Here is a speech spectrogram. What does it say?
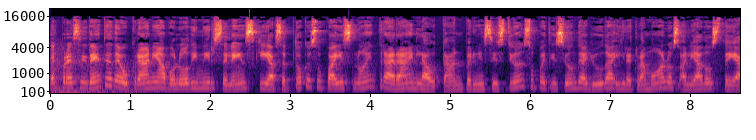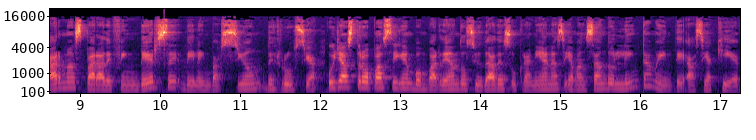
El presidente de Ucrania, Volodymyr Zelensky, aceptó que su país no entrará en la OTAN, pero insistió en su petición de ayuda y reclamó a los aliados de armas para defenderse de la invasión de Rusia, cuyas tropas siguen bombardeando ciudades ucranianas y avanzando lentamente hacia Kiev.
